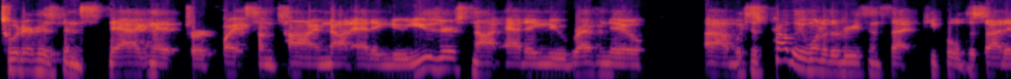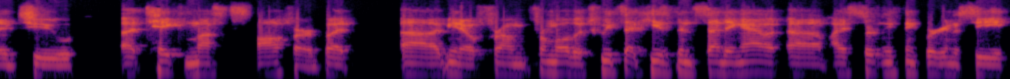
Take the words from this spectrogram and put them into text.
Twitter has been stagnant for quite some time, not adding new users, not adding new revenue, um, which is probably one of the reasons that people decided to uh, take Musk's offer. But uh, you know, from from all the tweets that he's been sending out, uh, I certainly think we're going to see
